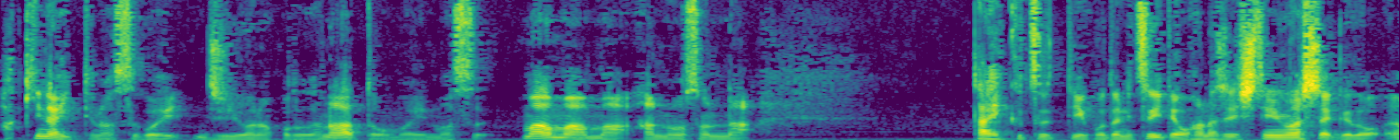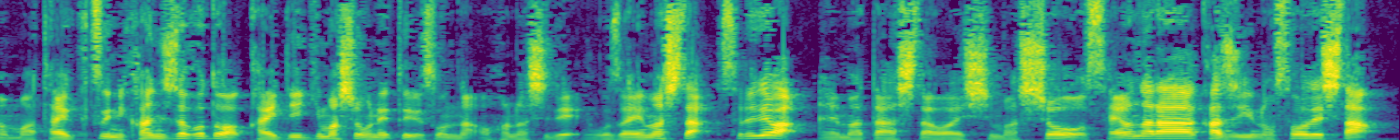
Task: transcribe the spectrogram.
飽きないっていうのはすごい重要なことだなと思います。まあまあまあ、あの、そんな、退屈っていうことについてお話ししてみましたけど、まあ、退屈に感じたことは変えていきましょうねというそんなお話でございました。それでは、また明日お会いしましょう。さようなら、カジーのそうでした。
